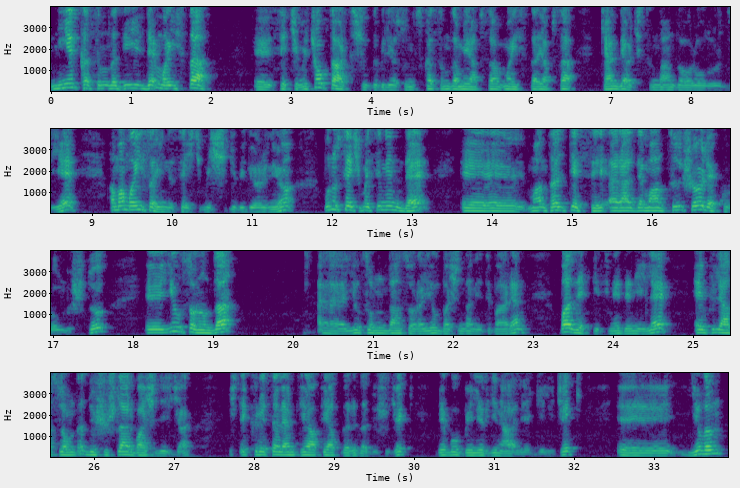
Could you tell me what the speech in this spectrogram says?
niye Kasım'da değil de Mayıs'ta e, seçimi çok tartışıldı biliyorsunuz. Kasım'da mı yapsa, Mayıs'ta yapsa kendi açısından doğru olur diye. Ama Mayıs ayını seçmiş gibi görünüyor. Bunu seçmesinin de e, mantalitesi, herhalde mantığı şöyle kurulmuştu. E, yıl sonunda, e, yıl sonundan sonra yıl başından itibaren baz etkisi nedeniyle enflasyonda düşüşler başlayacak. İşte küresel emtia fiyatları da düşecek ve bu belirgin hale gelecek. E, yılın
